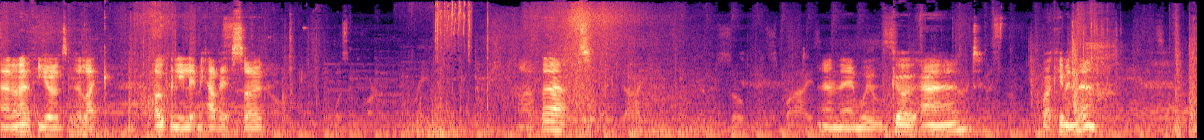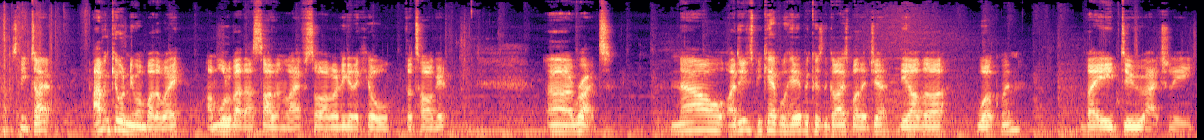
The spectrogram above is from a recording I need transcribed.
And I don't think you're like openly let me have it. So like that, and then we will go and whack him in there. Sleep tight. I haven't killed anyone, by the way. I'm all about that silent life, so I'm only going to kill the target. Uh, right. Now, I do need to be careful here because the guys by the jet, the other workmen, they do actually...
